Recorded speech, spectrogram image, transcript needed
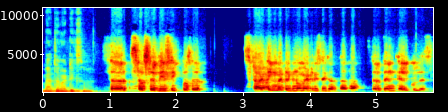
मैथमेटिक्स में। सर सबसे बेसिक तो सर स्टार्टिंग में ट्रिग्नोमेट्री से करता था सर देन कैलकुलस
